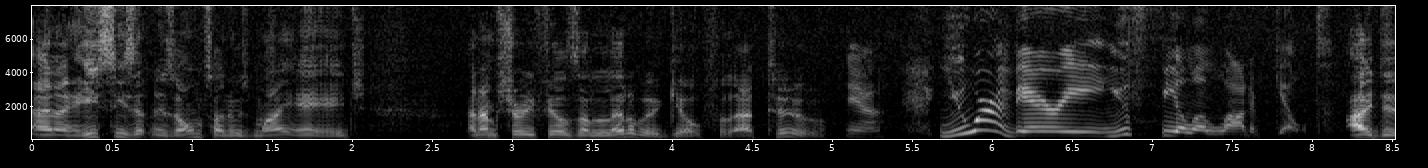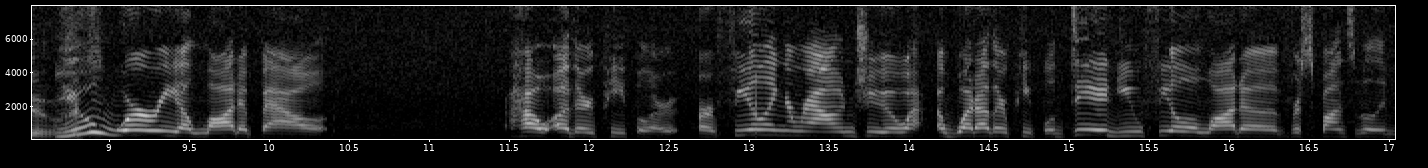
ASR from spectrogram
and uh, he sees it in his own son, who's my age, and I'm sure he feels a little bit of guilt for that too. yeah. You are very. You feel a lot of guilt. I do. You It's- worry a lot about how other people are, are feeling around you, what other people did. You feel a lot of responsibility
